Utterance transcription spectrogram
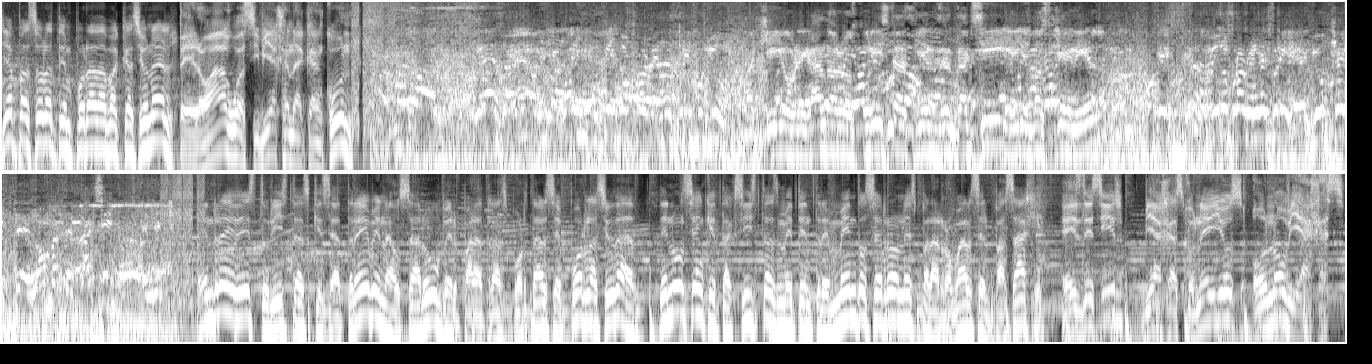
Ya pasó la temporada vacacional, pero aguas si viajan a Cancún. Aquí obligando a los turistas y en taxi y ellos no se quieren ir. En redes, turistas que se atreven a usar Uber para transportarse por la ciudad denuncian que taxistas meten tremendos errones para robarse el pasaje. Es decir, viajas con ellos o no viajas.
